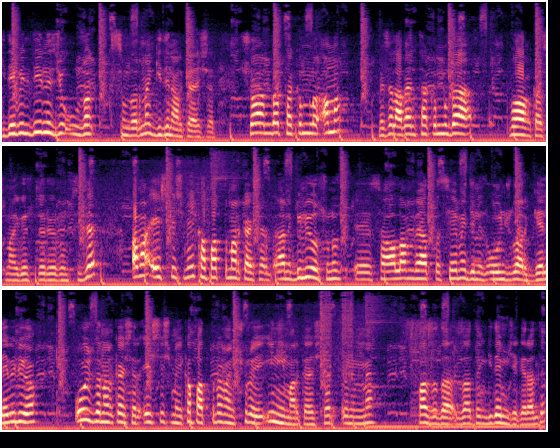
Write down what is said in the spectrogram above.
gidebildiğinizce uzak kısımlarına gidin arkadaşlar. Şu anda takımlı ama mesela ben takımlıda puan kasmayı gösteriyorum size. Ama eşleşmeyi kapattım arkadaşlar. Yani biliyorsunuz e, sağlam veyahut da sevmediğiniz oyuncular gelebiliyor. O yüzden arkadaşlar eşleşmeyi kapattım. Hemen şuraya ineyim arkadaşlar önüme. Fazla da zaten gidemeyecek herhalde.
